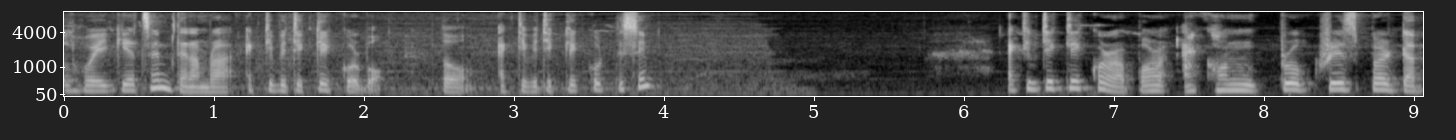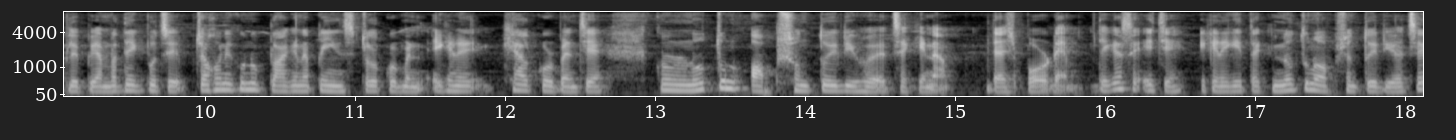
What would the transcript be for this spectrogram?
হয়ে গিয়েছে দেন আমরা অ্যাক্টিভিটি ক্লিক করব। তো অ্যাক্টিভিটি ক্লিক করতেছি। অ্যাক্টিভিটি ক্লিক করার পর এখন প্রোগ্রেস বার ডাব্লিউপি আমরা দেখব যে যখনই কোনো প্লাগইন আপনি ইনস্টল করবেন, এখানে খেয়াল করবেন যে কোনো নতুন অপশন তৈরি হয়েছে কিনা ড্যাশবোর্ডে ঠিক আছে? এই যে, এখানে কিন্তু একটি নতুন অপশন তৈরি হয়েছে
